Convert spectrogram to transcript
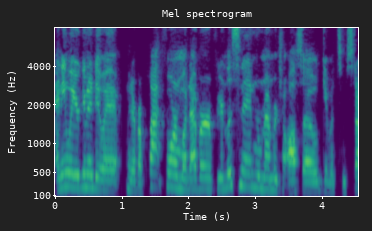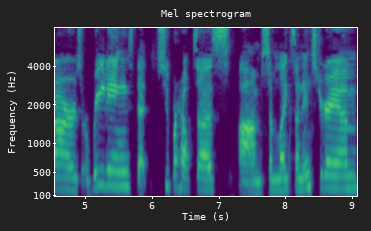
anyway you're to do it whatever platform whatever if you're listening remember to also give it some stars or ratings that super helps us. Um some likes on Instagram,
